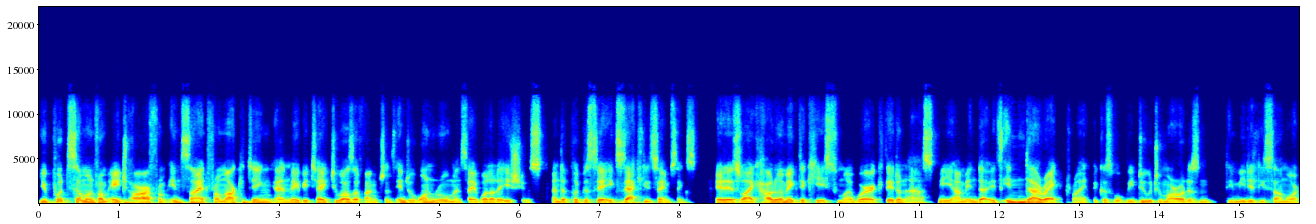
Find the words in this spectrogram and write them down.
you put someone from HR, from insight, from marketing, and maybe take two other functions into one room and say, what are the issues? And the people say exactly the same things. It is like how do i make the case for my work? They don't ask me. I'm in the it's indirect right? Because what we do tomorrow doesn't immediately sell more.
